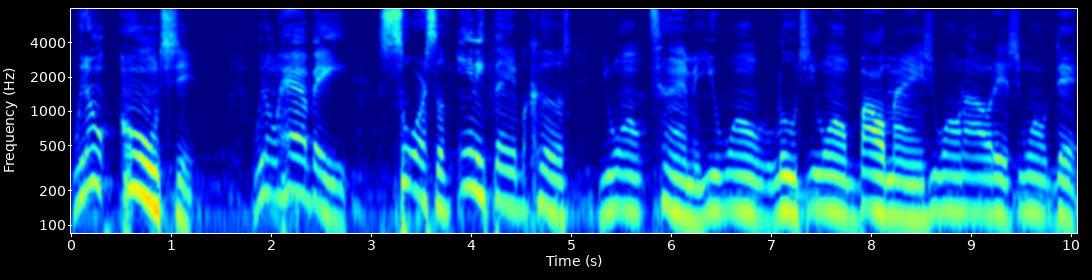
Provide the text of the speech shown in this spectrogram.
We don't own shit. We don't have a source of anything because you want Tommy, you want Luch, you want Balmains, you want all this, you want that.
